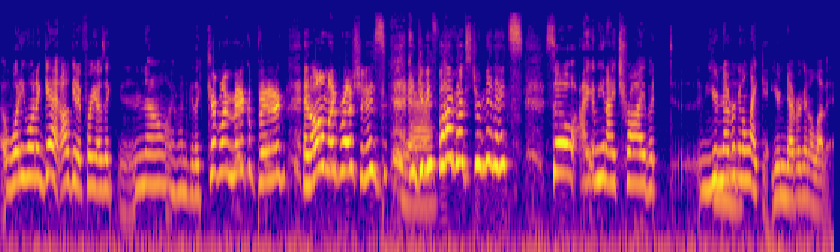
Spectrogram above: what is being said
what do you want to get? I'll get it for you. I was like, no, I want to be like, get my makeup bag and all my brushes and give me five extra minutes. So, I, I mean, I try, but uh, you're never going to like it. You're never going to love it.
